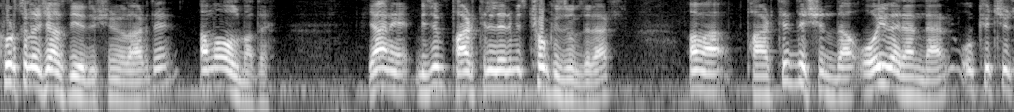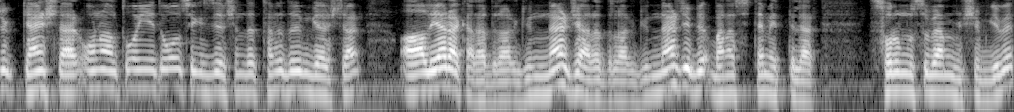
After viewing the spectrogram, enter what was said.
kurtulacağız diye düşünüyorlardı ama olmadı. Yani bizim partilerimiz çok üzüldüler. Ama parti dışında oy verenler, o küçücük gençler, 16, 17, 18 yaşında tanıdığım gençler ağlayarak aradılar. Günlerce aradılar. Günlerce bana sitem ettiler. Sorumlusu benmişim gibi.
